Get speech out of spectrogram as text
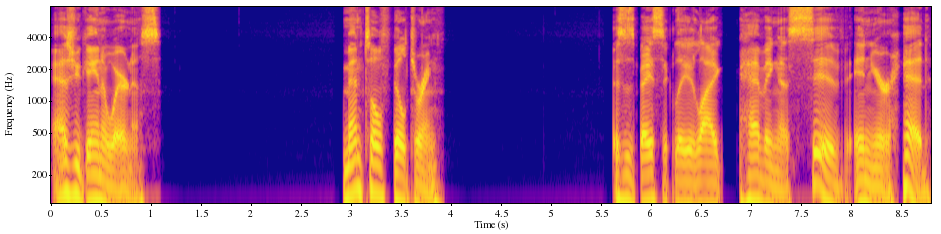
as you gain awareness. Mental filtering. This is basically like having a sieve in your head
